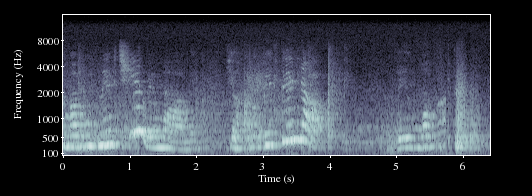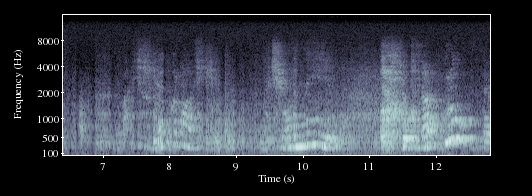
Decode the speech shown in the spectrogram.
мабуть, не вчили, мами, як робити ляпки. Ви вмагати. А ще краще у чорнило, щоб навкруг все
